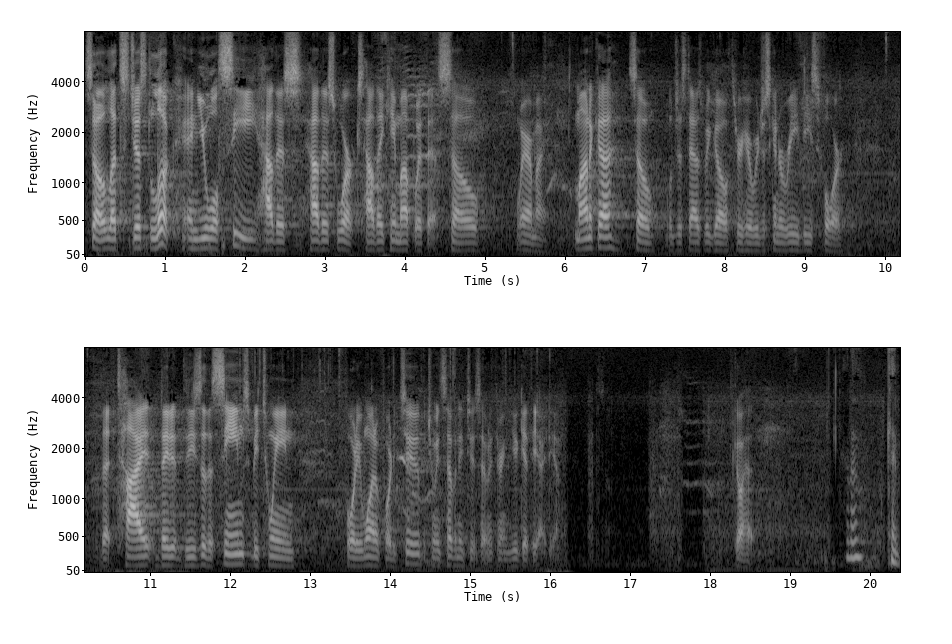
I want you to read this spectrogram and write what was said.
So let's just look, and you will see how this, how this works, how they came up with this. So, where am I? Monica, so we'll just, as we go through here, we're just going to read these four that tie, they, these are the seams between 41 and 42, between 72 and 73. You get the idea. Go ahead. Hello? Okay.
